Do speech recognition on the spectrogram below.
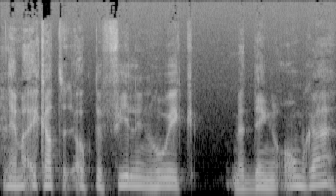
Nee, maar ik had ook de feeling hoe ik met dingen omga.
